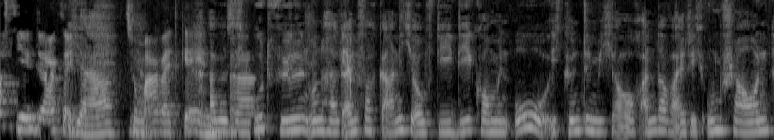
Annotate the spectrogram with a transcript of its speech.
fast jeden Tag ja, zum ja. Arbeit gehen. Aber sich äh, gut fühlen und halt ja. einfach gar nicht auf die Idee kommen, oh, ich könnte mich auch anderweitig umschauen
